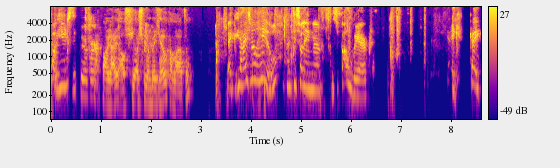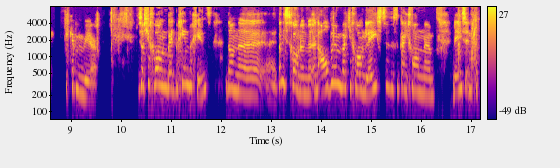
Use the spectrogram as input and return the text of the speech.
Oh, hier is de cover. Nou ja, als je, als je hem een beetje heel kan laten. Kijk, ja, hij is wel heel. Het is alleen uh, vouwwerk. Kijk, kijk, ik heb hem weer. Dus als je gewoon bij het begin begint, dan, uh, dan is het gewoon een, een album wat je gewoon leest. Dus dan kan je gewoon uh, lezen. En ik heb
